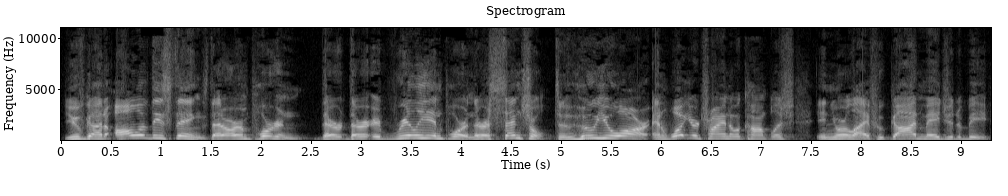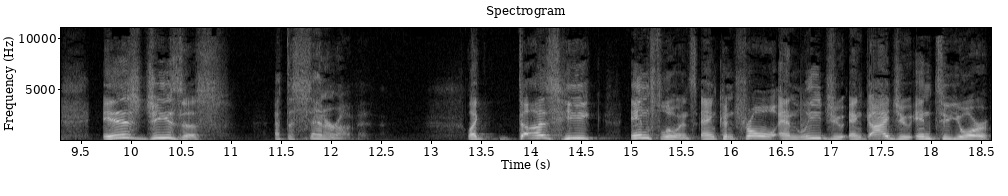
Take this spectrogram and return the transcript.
You've got all of these things that are important. They're, they're really important. They're essential to who you are and what you're trying to accomplish in your life, who God made you to be. Is Jesus at the center of it. Like, does he influence and control and lead you and guide you into your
